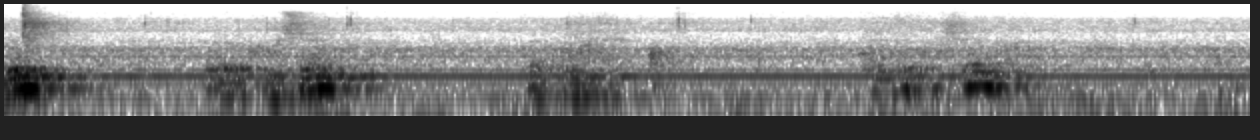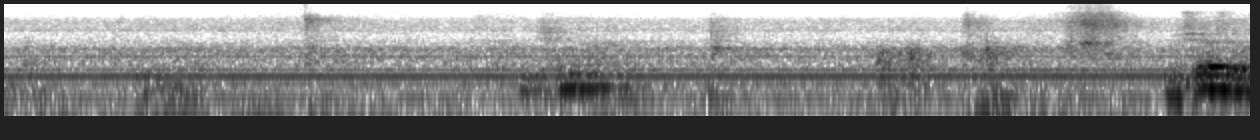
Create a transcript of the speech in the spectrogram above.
мы включаем. Это включаем. Сейчас это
